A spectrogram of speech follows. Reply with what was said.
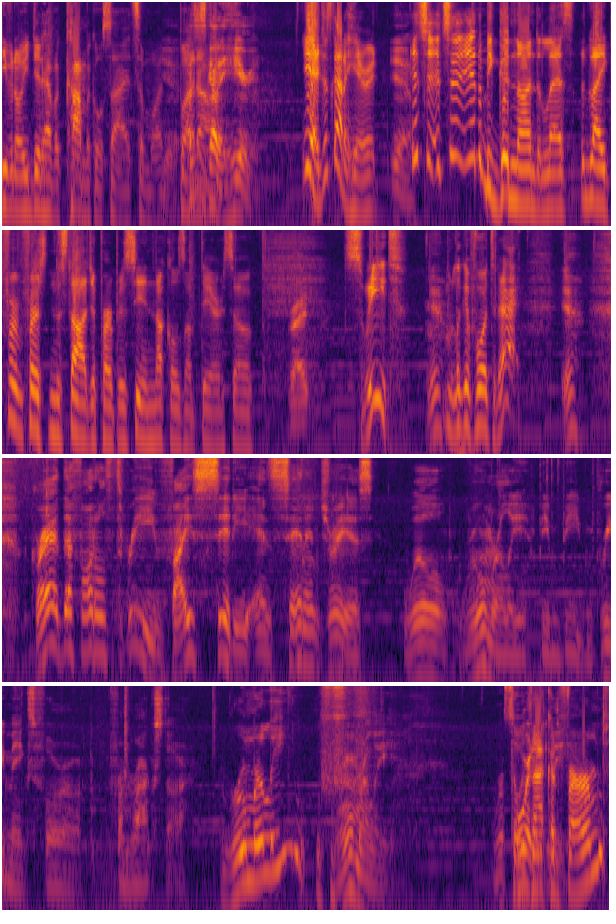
even though he did have a comical side, somewhat. yeah. But I just um, gotta hear it. Yeah, just gotta hear it. Yeah. it's it's it'll be good nonetheless. Like for first nostalgia purpose, seeing Knuckles up there. So Right. sweet. Yeah. I'm looking forward to that. Yeah. Grand Theft Auto 3, Vice City, and San Andreas will rumorly be, be remakes for from Rockstar. Rumorly, Rumorly. so it's not confirmed.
